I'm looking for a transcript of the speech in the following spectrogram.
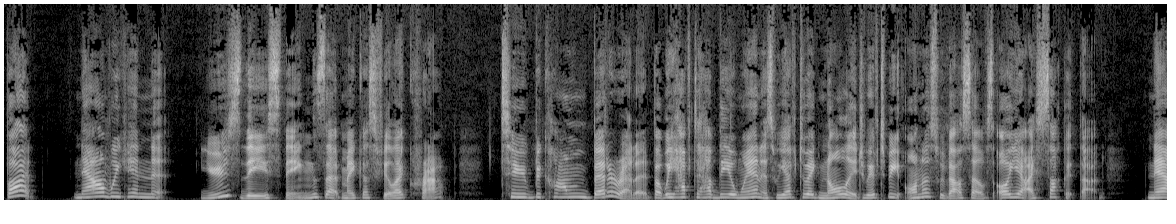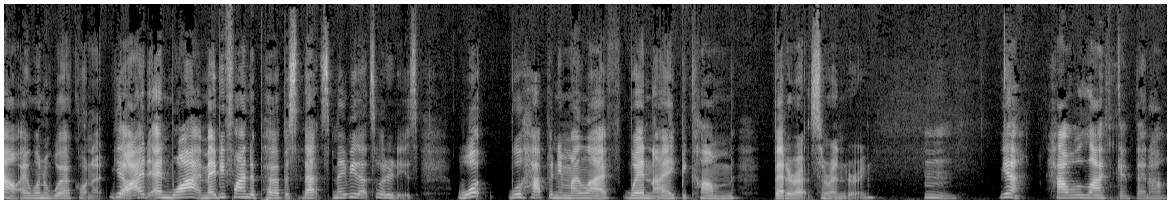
But now we can use these things that make us feel like crap to become better at it. But we have to have the awareness. We have to acknowledge. We have to be honest with ourselves. Oh yeah, I suck at that. Now I want to work on it. Yeah. Why and why? Maybe find a purpose. That's maybe that's what it is. What will happen in my life when I become better at surrendering? Yeah. How will life get better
